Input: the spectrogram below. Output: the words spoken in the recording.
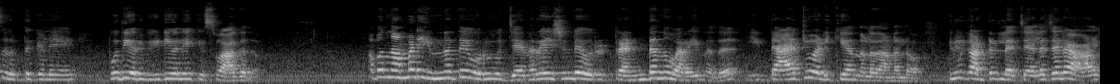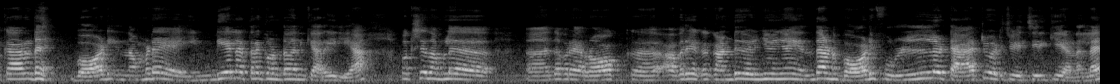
സുഹൃത്തുക്കളെ പുതിയൊരു വീഡിയോയിലേക്ക് സ്വാഗതം. അപ്പൊ നമ്മുടെ ഇന്നത്തെ ഒരു ജനറേഷന്റെ ഒരു ട്രെൻഡ് എന്ന് പറയുന്നത് ഈ ടാറ്റു അടിക്കുക എന്നുള്ളതാണല്ലോ. നിങ്ങൾ കണ്ടിട്ടില്ല ചില ചില ആൾക്കാരുടെ ബോഡി നമ്മുടെ ഇന്ത്യയിൽ അത്രയ്ക്ക് ഉണ്ടോ എനിക്കറിയില്ല. പക്ഷെ നമ്മൾ എന്താ പറയാ റോക്ക് അവരെയൊക്കെ കണ്ടു കഴിഞ്ഞു കഴിഞ്ഞാൽ എന്താണ് ബോഡി ഫുള്ള് ടാറ്റു അടിച്ചു വെച്ചിരിക്കുകയാണല്ലേ?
